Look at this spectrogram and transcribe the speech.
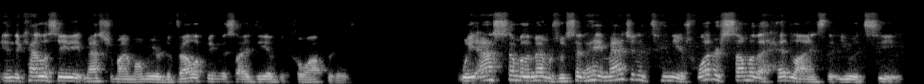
in the Catalyst 88 Mastermind, when we were developing this idea of the cooperative, we asked some of the members, we said, hey, imagine in 10 years, what are some of the headlines that you would see?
